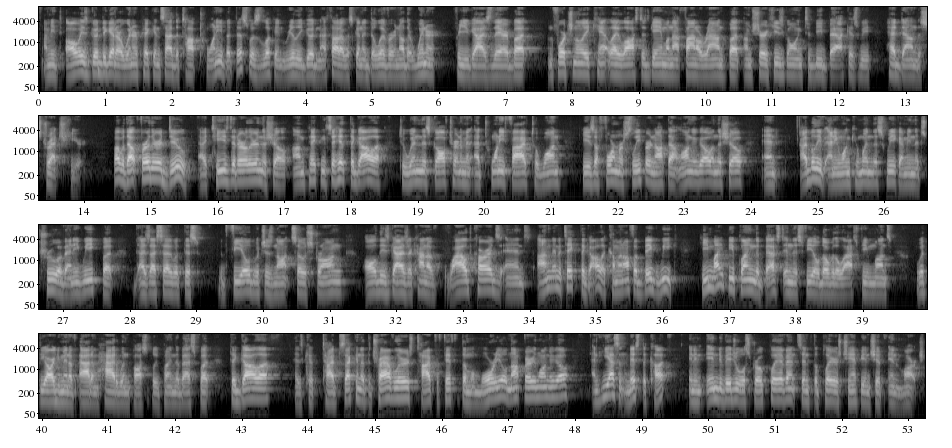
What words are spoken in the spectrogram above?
I mean, always good to get our winner pick inside the top 20, but this was looking really good, and I thought I was going to deliver another winner for you guys there. But unfortunately, Cantlay lost his game on that final round, but I'm sure he's going to be back as we head down the stretch here. But without further ado, I teased it earlier in the show. I'm picking Sahith Theegala to win this golf tournament at 25 to 1. He is a former sleeper not that long ago in the show, and I believe anyone can win this week. I mean, that's true of any week, but as I said with this the field, which is not so strong. All these guys are kind of wild cards, and I'm going to take Theegala coming off a big week. He might be playing the best in this field over the last few months, with the argument of Adam Hadwin possibly playing the best. But Theegala has tied second at the Travelers, tied for fifth at the Memorial not very long ago, and he hasn't missed the cut in an individual stroke play event since the Players' Championship in March.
